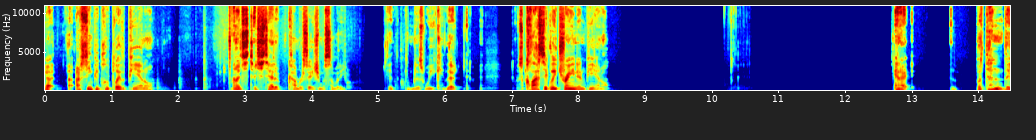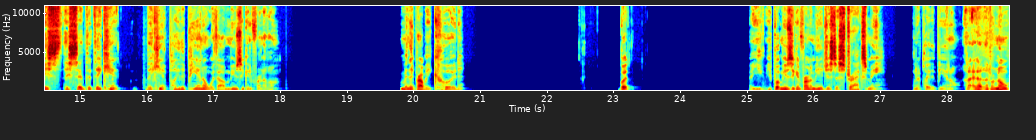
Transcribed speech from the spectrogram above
You know, I've seen people who play the piano. And I just, I just had a conversation with somebody this week that was classically trained in piano. And I, but then they they said that they can't they can't play the piano without music in front of them. I mean, they probably could, but you, you put music in front of me, it just distracts me when I play the piano. I, I don't know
